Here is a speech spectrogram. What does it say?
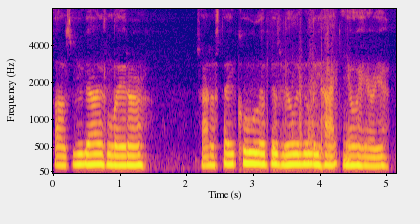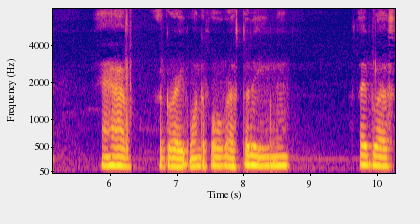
talk to you guys later. Try to stay cool if it's really, really hot in your area. And have a great, wonderful rest of the evening. Stay blessed.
